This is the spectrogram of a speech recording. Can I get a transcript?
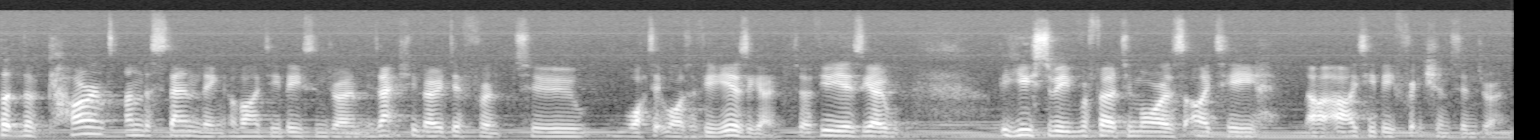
But the current understanding of ITB syndrome is actually very different to what it was a few years ago. So a few years ago, it used to be referred to more as IT, uh, ITB friction syndrome.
